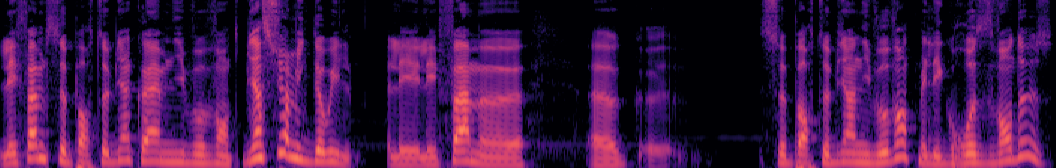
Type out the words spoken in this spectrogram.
Les femmes se portent bien quand même niveau vente. Bien sûr, Mick DeWill. Les, les femmes euh, euh, se portent bien niveau vente, mais les grosses vendeuses.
